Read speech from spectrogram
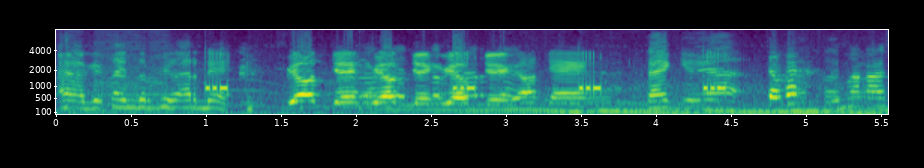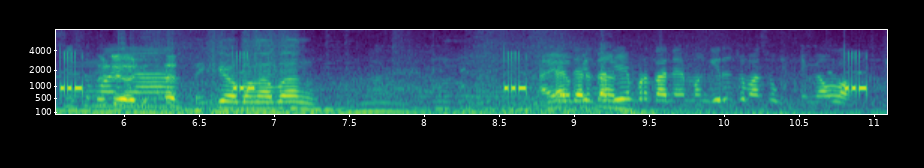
Eh, kita interview RD. Biot geng, biot geng, biot geng. Oke, thank you ya. Terima kasih semuanya. Thank you abang-abang. Ayo, dari tadi yang pertanyaan menggiring cuma sub demi Allah.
